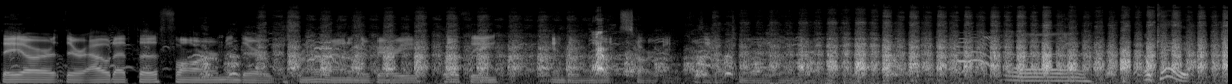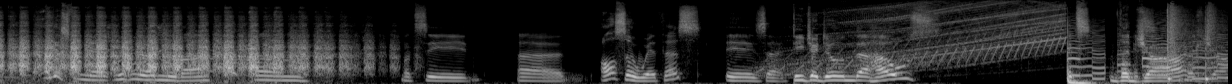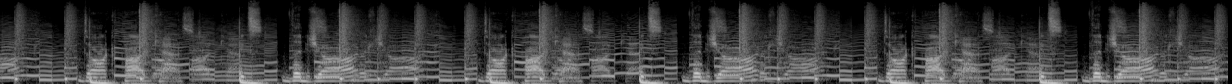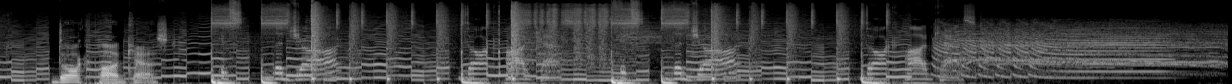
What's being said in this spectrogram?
They are they're out at the farm and they're just running around and they're very healthy and they're not starving because I got too many. Uh, okay. I guess we, may, we can go ahead and move on. Um, let's see. Uh, also with us is uh, DJ Doom the house. It's the Jog Doc Podcast. It's the Jog Doc Podcast. It's the Jog Doc Podcast. It's the Jog Doc Podcast. It's the Jog Doc Podcast. It's the Jog Doc Podcast.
